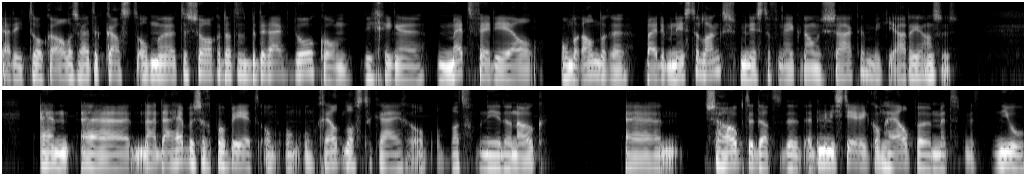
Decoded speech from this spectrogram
Ja, die trokken alles uit de kast om uh, te zorgen dat het bedrijf doorkom. Die gingen met VDL onder andere bij de minister langs, minister van Economische Zaken, Mickey Adriaansus. En uh, nou, daar hebben ze geprobeerd om, om, om, geld los te krijgen, op, op wat voor manier dan ook. Ze hoopten dat de, het ministerie kon helpen met, met nieuw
